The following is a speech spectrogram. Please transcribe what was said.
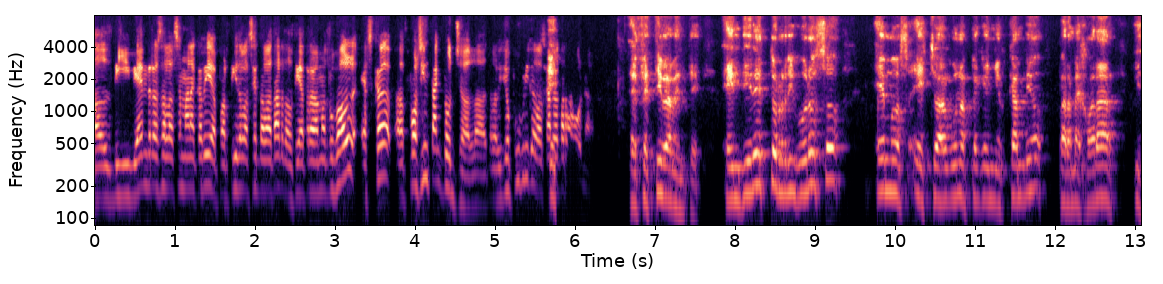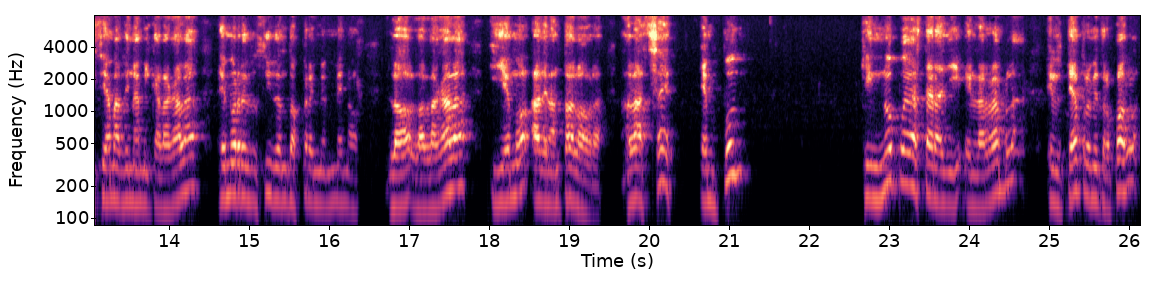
el divendres de la setmana que ve a partir de les 7 de la tarda al Teatre de Metropol, és que eh, posin TAC 12, la televisió pública del Camp de Tarragona. Efectivamente. En directo riguroso hemos hecho algunos pequeños cambios para mejorar y sea más dinámica la gala. Hemos reducido en dos premios menos la, la, la gala y hemos adelantado la hora. A las 6 en PUN, quien no pueda estar allí en la Rambla, el Teatro Metropol,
